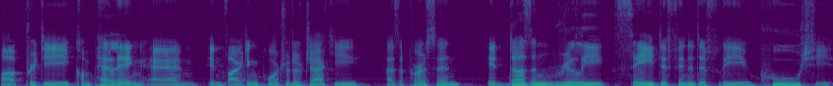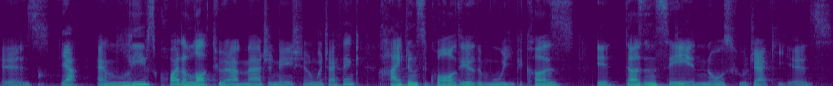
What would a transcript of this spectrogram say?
a pretty compelling and inviting portrait of Jackie as a person, it doesn't really say definitively who she is Yeah. and leaves quite a lot to our imagination, which I think heightens the quality of the movie because it doesn't say it knows who Jackie is.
